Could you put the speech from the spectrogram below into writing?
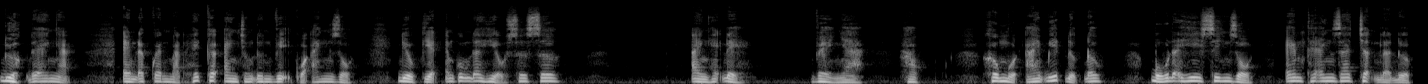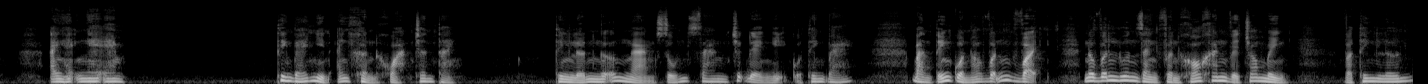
Được đấy anh ạ. Em đã quen mặt hết các anh trong đơn vị của anh rồi. Điều kiện em cũng đã hiểu sơ sơ. Anh hãy để về nhà học. Không một ai biết được đâu. Bố đã hy sinh rồi. Em thấy anh ra trận là được. Anh hãy nghe em. Thinh bé nhìn anh khẩn khoản chân thành. Thinh lớn ngỡ ngàng xốn sang trước đề nghị của Thinh bé. Bản tính của nó vẫn vậy, nó vẫn luôn dành phần khó khăn về cho mình. Và Thinh lớn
